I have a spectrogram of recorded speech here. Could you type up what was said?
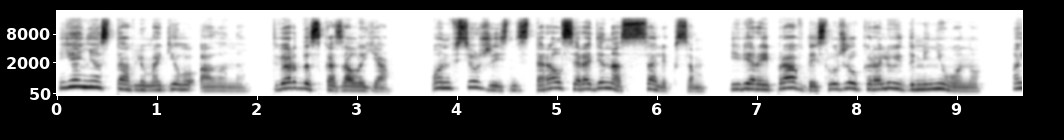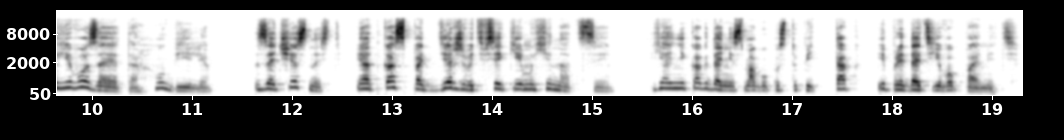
«Я не оставлю могилу Алана», – твердо сказала я. Он всю жизнь старался ради нас с Алексом и верой и правдой служил королю и Доминиону, а его за это убили. За честность и отказ поддерживать всякие махинации. Я никогда не смогу поступить так и предать его память.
